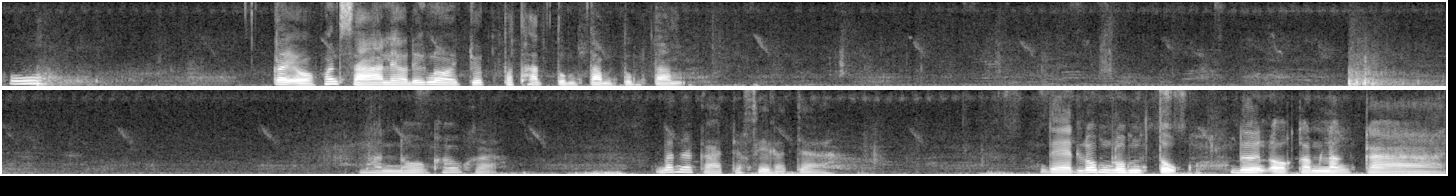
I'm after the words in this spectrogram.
โอ้ใกล้ออกพรรษาแล้วเด็กน้อยจุดประทัดตุ่มต่ำตุ่มต่ำ บ้านนอกเข้าค่ะ บรรยากาศจังสีละจ้าแดดร่มลมตก เดินออกกำลังกาย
